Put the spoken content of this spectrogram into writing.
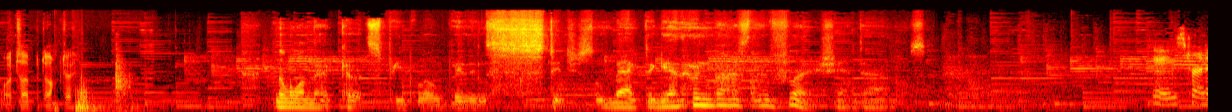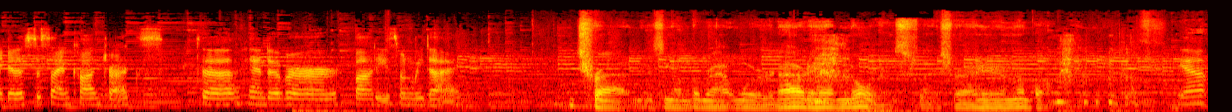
What type of doctor? The one that cuts people open and stitches them back together and buys their flesh at times. Yeah, he's trying to get us to sign contracts to hand over our bodies when we die. Tried is not the right word. I already have Nora's flesh right here in my pocket. Yep.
